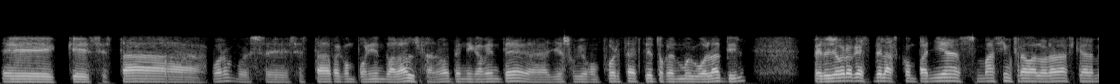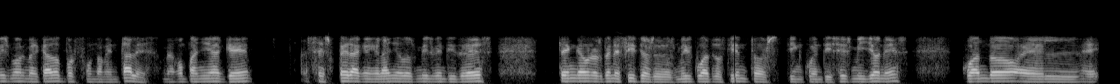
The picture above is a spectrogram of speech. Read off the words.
eh, que se está, bueno, pues eh, se está recomponiendo al alza, ¿no? Técnicamente, ayer subió con fuerza, es cierto que es muy volátil, pero yo creo que es de las compañías más infravaloradas que ahora mismo el mercado por fundamentales. Una compañía que se espera que en el año 2023 tenga unos beneficios de 2.456 millones cuando el, eh,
